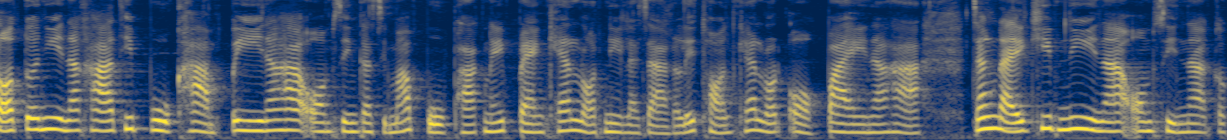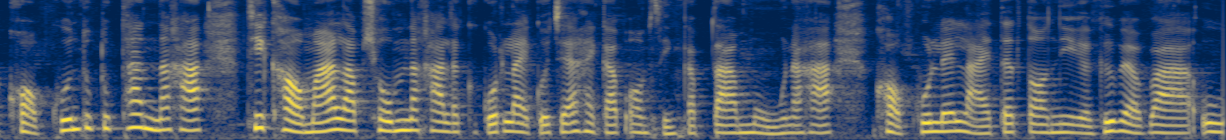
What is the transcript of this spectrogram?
รอทตัวนี้นะคะ ที่ปลูกขามปีนะคะ ออมสินกสิมาปลูกพักในแปลงแค่รอทนี่แหละจ้ะก็เลยถอนแค่รอทออกไปนะคะ จังไดคลิปนี้นะออมสินนะก็ขอบคุณทุกๆท่านนะคะ ที่เข้ามารับชมนะคะ แล้วก็กดไลค์กดแชร์ให้กับออมสินกับตาหมูนะคะ ขอบคุณหลายๆ แต่ตอนนี้ก็คือแบบว่าอุ้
